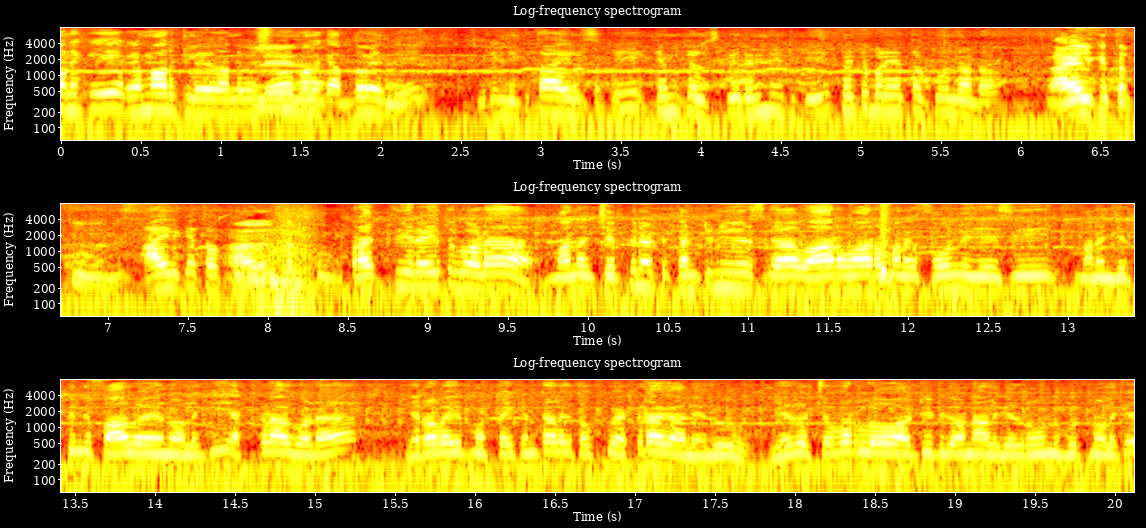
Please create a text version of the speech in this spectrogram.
మనకి రిమార్క్ లేదు అన్న విషయం మనకి అర్థమైంది. ఈ లిఖిత ఆయిల్స్కి కెమికల్స్కి రెండింటికి పెట్టుబడి తక్కువ ఉందంట? ఆయిల్కి తక్కువ ఉంది. ఆయిల్ కే తక్కువ ఆయిల్ తక్కువ ప్రతి రైతు కూడా మనం చెప్పినట్టు కంటిన్యూస్గా వారం వారం మనకు ఫోన్లు చేసి మనం చెప్పింది ఫాలో అయిన వాళ్ళకి ఎక్కడా కూడా ఇరవై ముప్పై క్వింటాలకు తక్కువ ఎక్కడా కాలేదు. ఏదో చివరిలో అటు ఇటుగా నాలుగైదు రౌండ్లు కుట్టిన వాళ్ళకే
